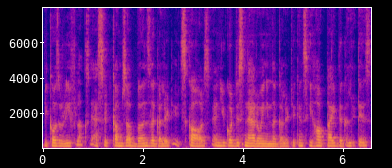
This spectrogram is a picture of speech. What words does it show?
Because of reflux, acid comes up, burns the gullet, it scars, and you got this narrowing in the gullet. You can see how tight the gullet is.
